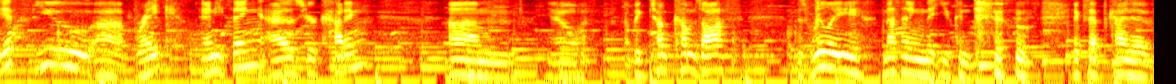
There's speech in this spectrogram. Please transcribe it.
If you uh, break anything as you're cutting, um, you know, a big chunk comes off, there's really nothing that you can do except kind of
